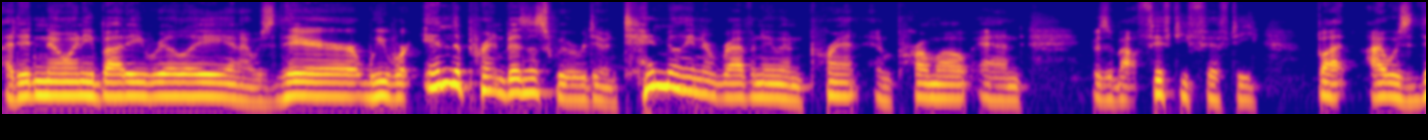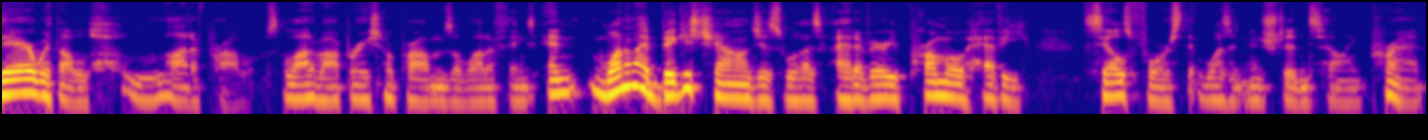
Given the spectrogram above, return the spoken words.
I didn't know anybody really. And I was there. We were in the print business. We were doing 10 million in revenue in print and promo. And it was about 50 50. But I was there with a lot of problems, a lot of operational problems, a lot of things. And one of my biggest challenges was I had a very promo heavy sales force that wasn't interested in selling print.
